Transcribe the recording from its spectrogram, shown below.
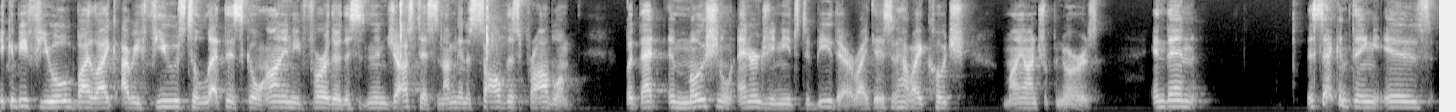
it can be fueled by like i refuse to let this go on any further this is an injustice and i'm going to solve this problem but that emotional energy needs to be there right this is how i coach my entrepreneurs and then the second thing is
